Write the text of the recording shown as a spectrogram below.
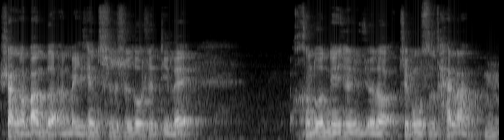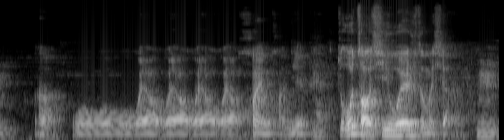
上个版本，每天迟迟都是 delay，很多年轻人就觉得这公司太烂了。嗯啊，我我我我要我要我要我要换一个环境嗯。我早期我也是这么想，嗯，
